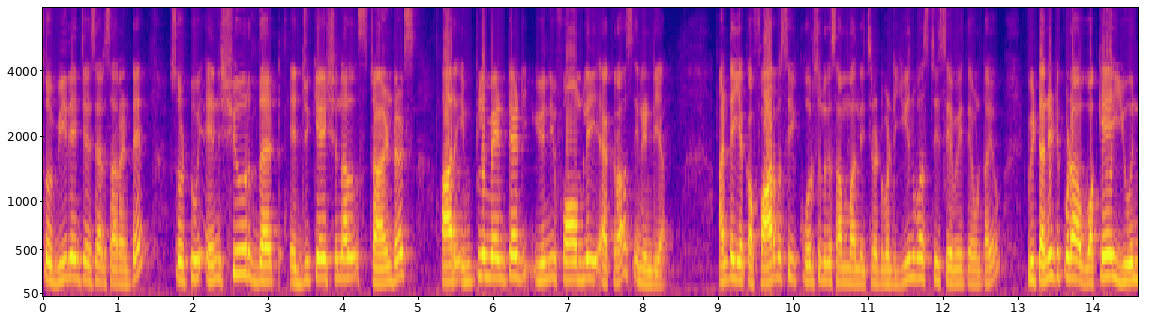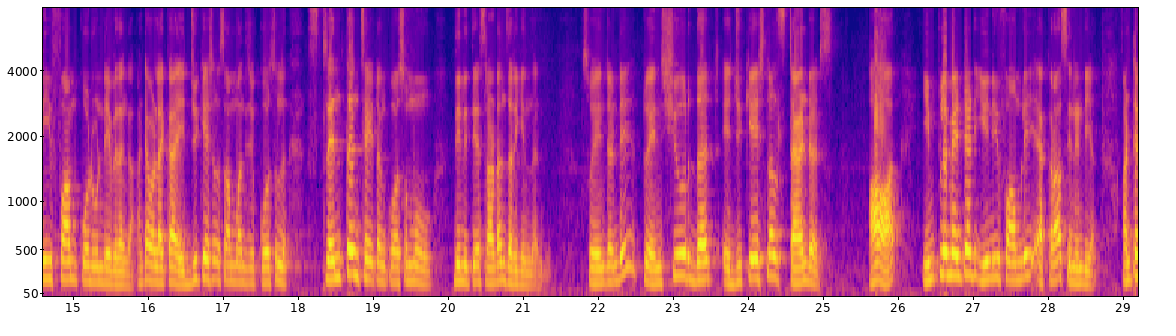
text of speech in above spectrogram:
సో వీరేం చేశారు సార్ అంటే so to ensure that educational standards are implemented uniformly across in India. అంటే ఈ యొక్క ఫార్మసీ కోర్సులకు సంబంధించినటువంటి యూనివర్సిటీస్ ఏవైతే ఉంటాయో వీటన్నిటి కూడా ఒకే యూనిఫామ్ కోడ్ ఉండే విధంగా. అంటే వాళ్ళ యొక్క ఎడ్యుకేషన్ సంబంధించిన కోర్సులను స్ట్రెంగ్తన్ చేయడం కోసము దీన్ని తీసుకురావడం జరిగిందండి. సో ఏంటండి? To ensure that educational standards are implemented uniformly across in India అంటే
